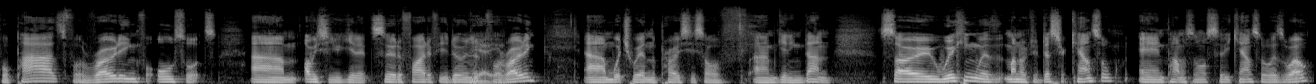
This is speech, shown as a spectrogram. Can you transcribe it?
for paths, for roading, for all sorts. Um, obviously, you get it certified if you're doing Yeah, it for yeah. roading, um, which we're in the process of um, getting done. So, working with Manawatu District Council and Palmerston North City Council as well,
